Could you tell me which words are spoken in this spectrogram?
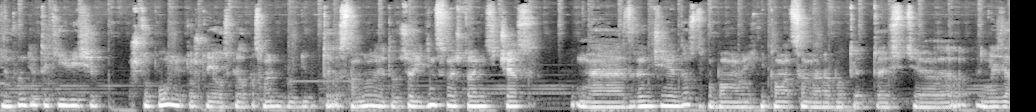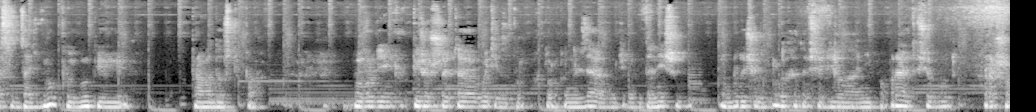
Ну, вроде такие вещи, что помню, то, что я успел посмотреть, вроде основное, это все. Единственное, что они сейчас Разграничение доступа, по-моему, у них неполноценно работает. То есть э, нельзя создать группу и группе права доступа. Ну, вроде пишут, что это в этих сборках только нельзя, а вроде как в дальнейшем, в будущих сборках это все дело они поправят, все будет хорошо.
